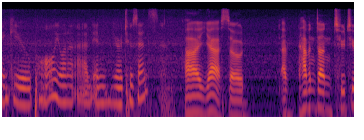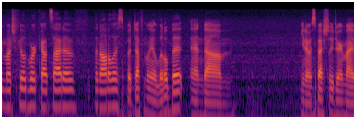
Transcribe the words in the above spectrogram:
Thank you. Paul, you want to add in your two cents? Uh, yeah, so I haven't done too, too much field work outside of the Nautilus, but definitely a little bit. And, um, you know, especially during my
